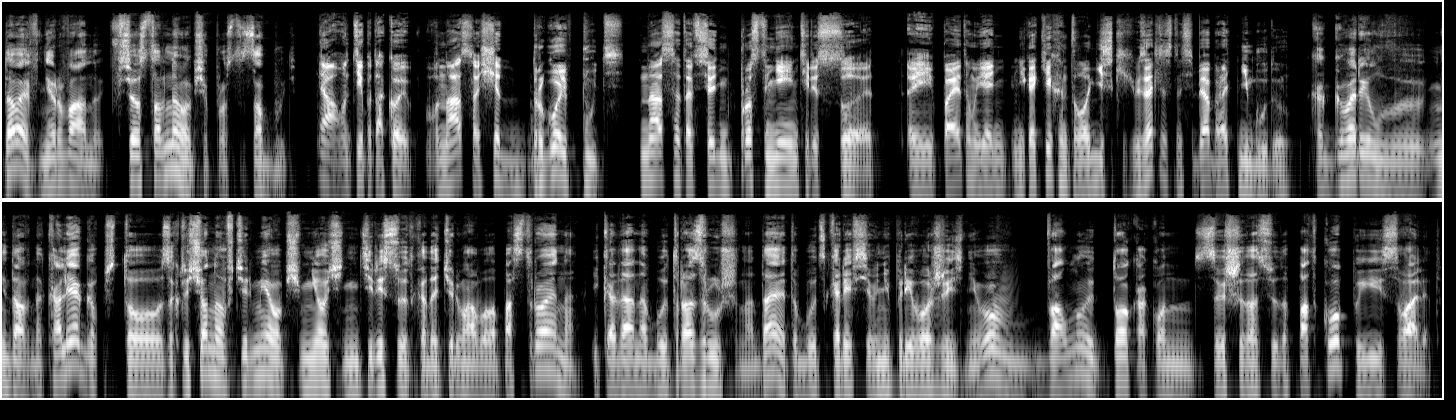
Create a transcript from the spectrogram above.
давай в нирвану, все остальное вообще просто забудь. А, он типа такой, у нас вообще другой путь, нас это все просто не интересует и поэтому я никаких онтологических обязательств на себя брать не буду. Как говорил э, недавно коллега, что заключенного в тюрьме, в общем, не очень интересует, когда тюрьма была построена и когда она будет разрушена, да, это будет, скорее всего, не при его жизни. Его волнует то, как он совершит отсюда подкоп и свалит.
